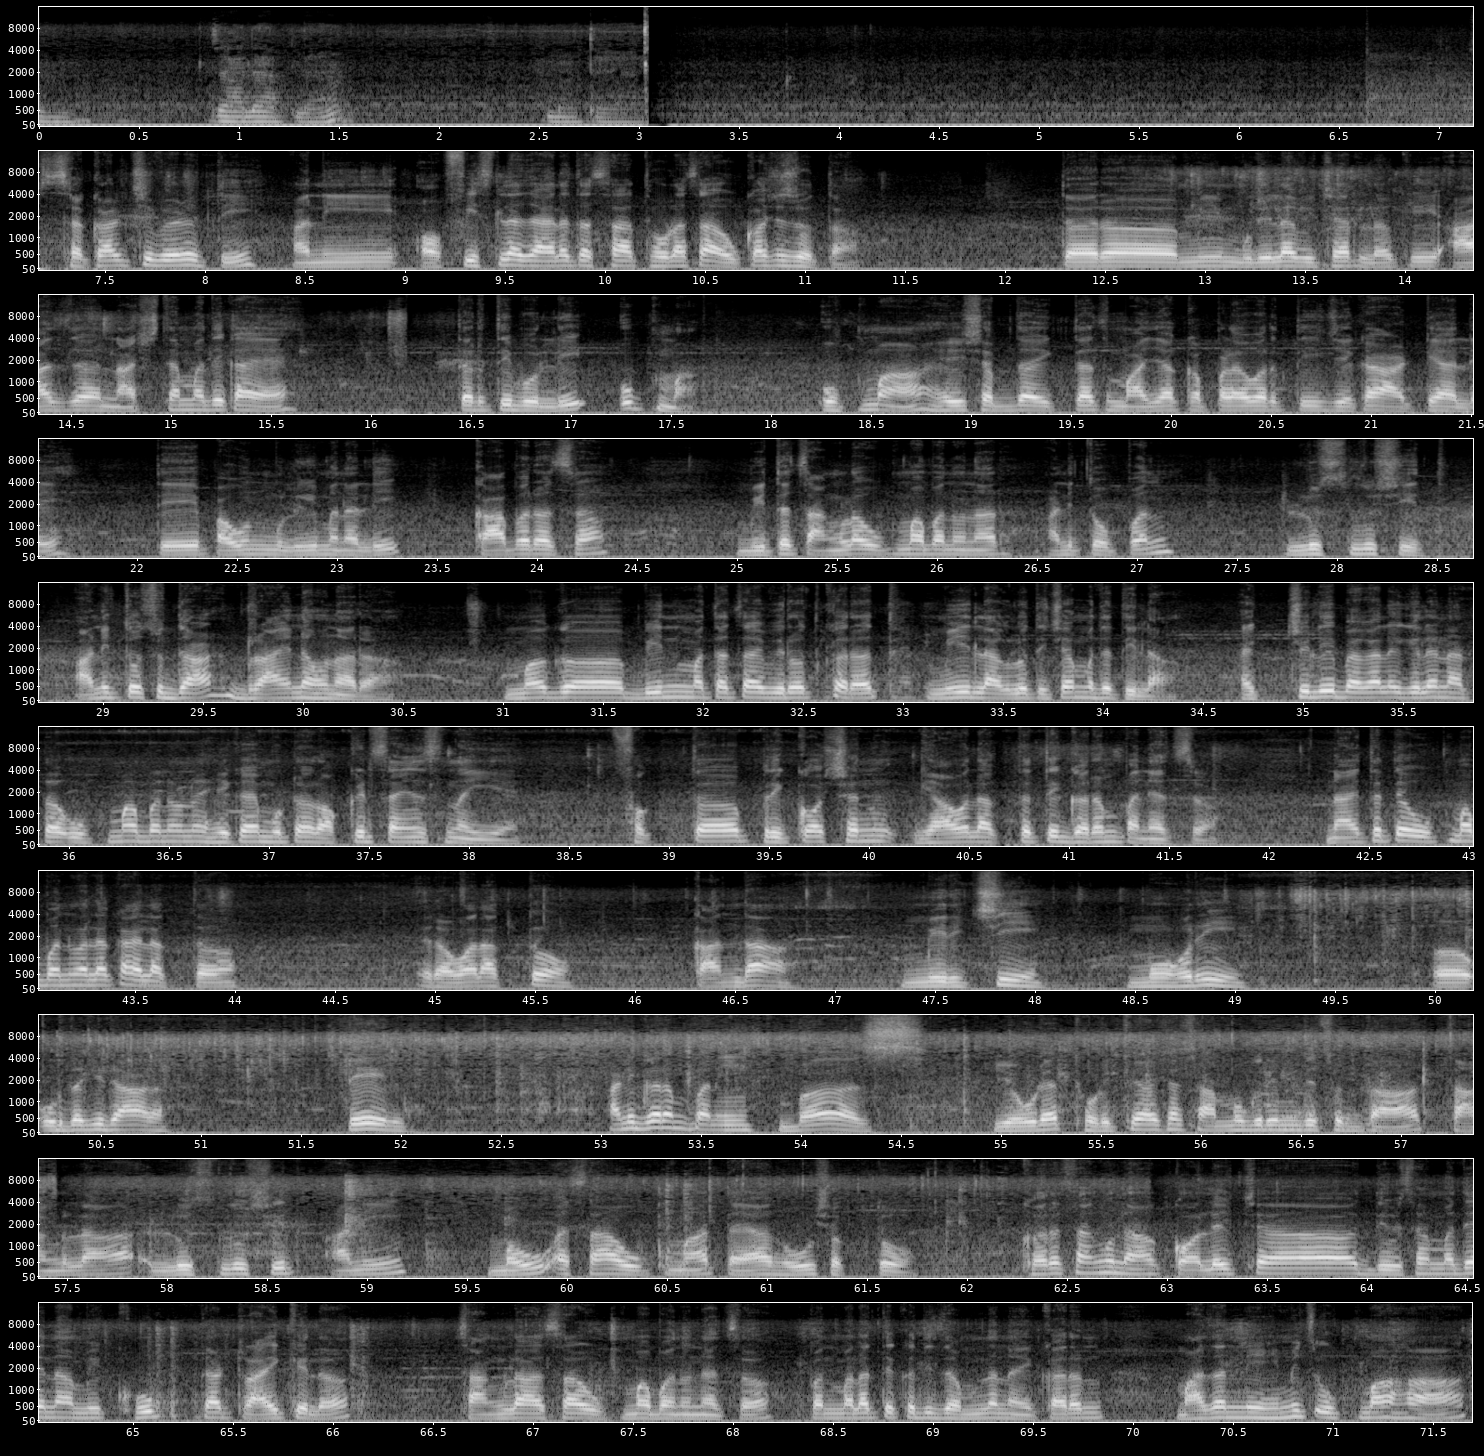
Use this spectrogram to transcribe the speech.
झालं आपलं मग तयार. सकाळची वेळ होती आणि ऑफिसला जायला तसा थोडासा अवकाशच होता. तर मी मुलीला विचारलं की आज नाश्त्यामध्ये काय आहे? तर ती बोलली उपमा. उपमा हे शब्द ऐकताच माझ्या कपड्यावरती जे काय आटे आले ते पाहून मुलगी म्हणाली का बरं असं? मी तर चांगला उपमा बनवणार आणि तो पण लुसलुशीत. आणि तो सुद्धा ड्राय न होणारा. मग बिनमताचा विरोध करत मी लागलो तिच्या मदतीला. ॲक्च्युली बघायला गेलं ना तर उपमा बनवणं हे काय मोठं रॉकेट सायन्स नाही आहे फक्त प्रिकॉशन घ्यावं लागतं ते गरम पाण्याचं. नाहीतर ते उपमा बनवायला काय लागतं? रवा लागतो कांदा मिरची मोहरी उडदाची डाळ तेल आणि गरम पाणी. बस. एवढ्या थोडक्या अशा सामुग्रीमध्ये सुद्धा चांगला लुसलुशीत आणि मऊ असा हा उपमा तयार होऊ शकतो. खरं सांगू ना कॉलेजच्या दिवसांमध्ये ना मी खूपदा ट्राय केलं चांगला असा उपमा बनवण्याचं. पण मला ते कधी जमलं नाही कारण माझा नेहमीच उपमा हा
